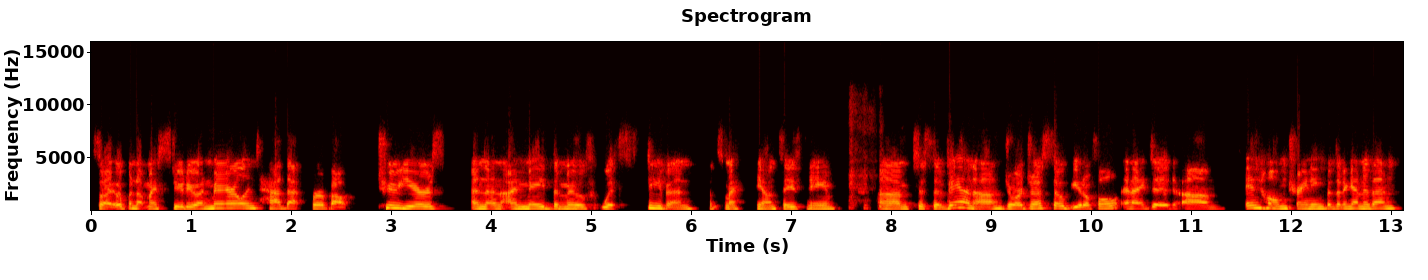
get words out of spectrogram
So I opened up my studio in Maryland, had that for about two years. And then I made the move with Steven, that's my fiance's name, um, to Savannah, Georgia. So beautiful. And I did um, in home training. But then again, and then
